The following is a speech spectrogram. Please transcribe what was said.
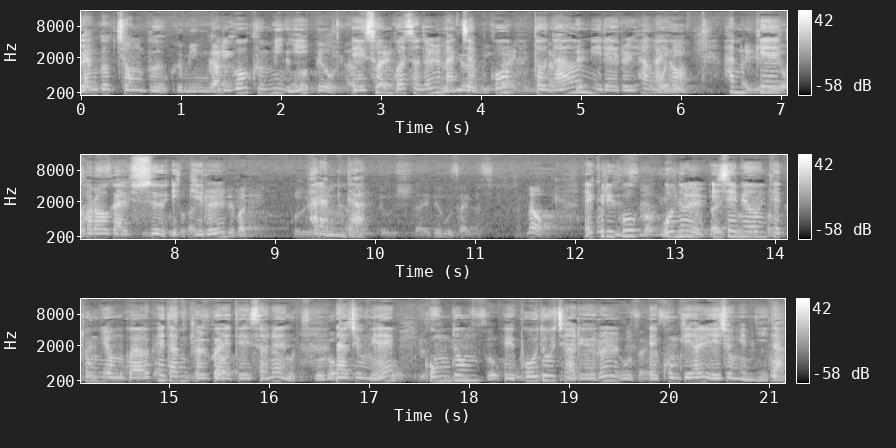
양국 정부 그리고 국민이 손과 손을 맞잡고 더 나은 미래를 향하여 함께 걸어갈 수 있기를 바랍니다. 그리고 오늘 이재명 대통령과 회담 결과에 대해서는 나중에 공동 보도 자료를 공개할 예정입니다.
